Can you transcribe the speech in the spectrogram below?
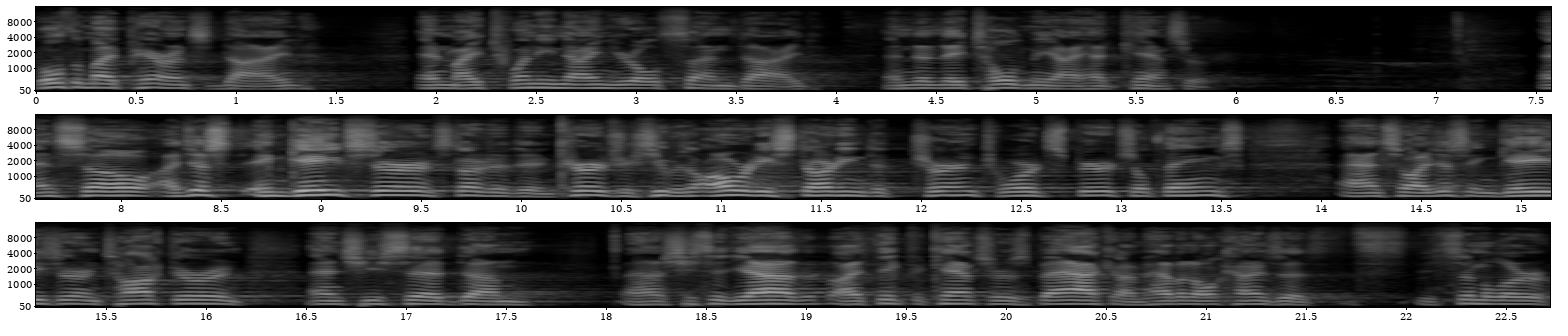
both of my parents died, and my 29 year old son died and then they told me I had cancer. And so I just engaged her and started to encourage her. She was already starting to turn towards spiritual things. And so I just engaged her and talked to her. And, and she said, um, uh, she said, yeah, I think the cancer is back. I'm having all kinds of similar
